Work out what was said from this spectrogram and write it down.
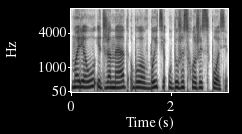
Маріау і Джанет були вбиті у дуже схожий спосіб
